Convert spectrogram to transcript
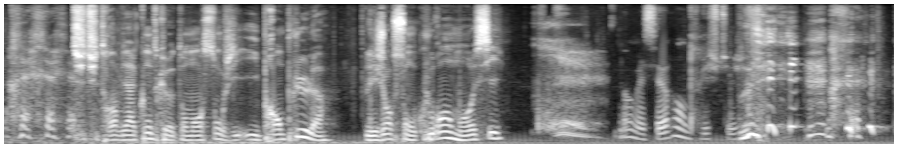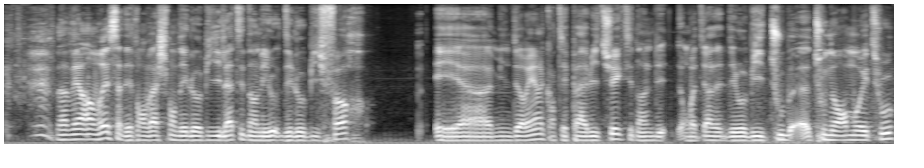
tu, tu te rends bien compte que ton mensonge, il, il prend plus là. Les gens sont au courant, moi aussi. Non, mais c'est vrai en plus, je te jure. Non mais en vrai, ça dépend vachement des lobbies. Là, t'es dans les, des lobbies forts. Et euh, mine de rien, quand t'es pas habitué, que t'es dans des, on va dire des lobbies tout, euh, tout normaux et tout,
